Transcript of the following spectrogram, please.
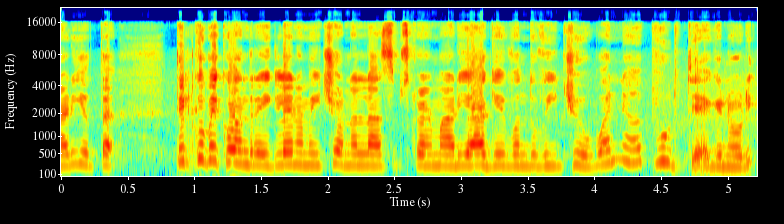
ನಡೆಯುತ್ತೆ. ತಿಳ್ಕೊಬೇಕು ಅಂದರೆ ಈಗಲೇ ನಮ್ಮ ಈ ಚಾನಲ್ನ ಸಬ್ಸ್ಕ್ರೈಬ್ ಮಾಡಿ, ಹಾಗೆ ಒಂದು ವಿಡಿಯೋವನ್ನು ಪೂರ್ತಿಯಾಗಿ ನೋಡಿ.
